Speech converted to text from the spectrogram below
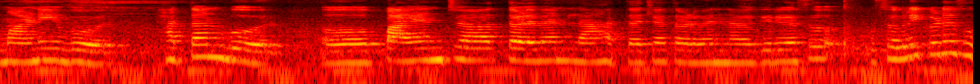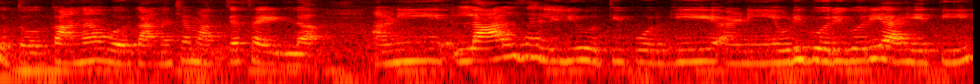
मानेवर हातांवर पायांच्या तळव्यांना हाताच्या तळव्यांना वगैरे असं सगळीकडेच होतं कानावर कानाच्या मागच्या साईडला. आणि लाल झालेली होती पोरगी आणि एवढी गोरी गोरी आहे ती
